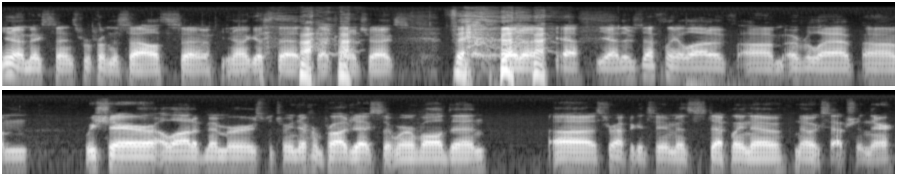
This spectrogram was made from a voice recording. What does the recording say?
You know, it makes sense. We're from the South, so you know, I guess that that kind of checks. but uh, yeah, yeah, there's definitely a lot of um, overlap. Um, we share a lot of members between different projects that we're involved in. Uh, Seraphic is definitely no no exception there.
